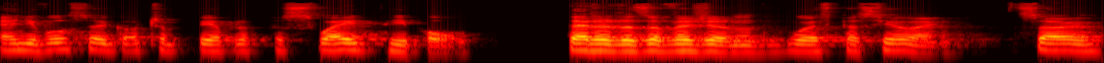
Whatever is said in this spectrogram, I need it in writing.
and you've also got to be able to persuade people that it is a vision worth pursuing. So,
